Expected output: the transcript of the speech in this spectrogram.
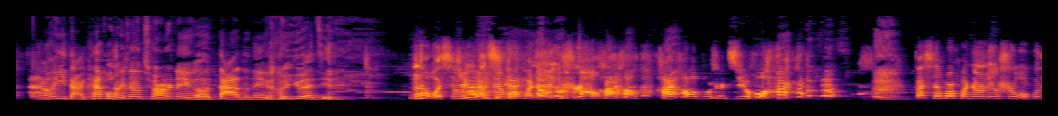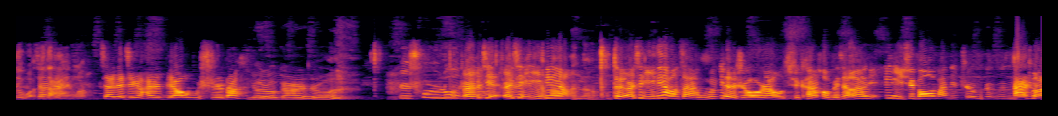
然后一打开后备箱全是那个大的那个月季，那我先把鲜花换成零食好吗？还好还好不是菊花，把鲜花换成零食，我估计我就答应了。佳姐这个还是比较务实的，牛肉干是吗？日出日落，而且而且一定要对，而且一定要在无意的时候让我去看后备箱。哎，你你去帮我把那什么什么拿出来。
